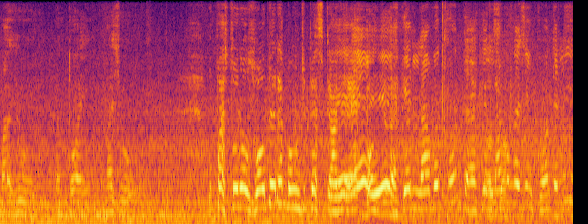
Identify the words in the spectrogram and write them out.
mas o Antônio, mas o. O pastor Oswaldo era bom de pescar, né? é, bom de- é, aquele lá vou te contar, aquele lá Oswaldo. quando nós encontramos, ele.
